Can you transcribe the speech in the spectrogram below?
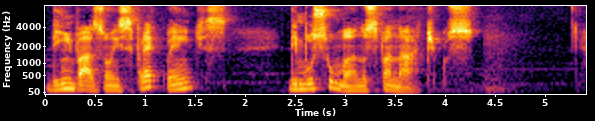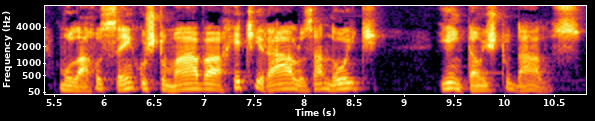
de invasões frequentes de muçulmanos fanáticos. Mullah Hussein costumava retirá-los à noite e então estudá-los.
